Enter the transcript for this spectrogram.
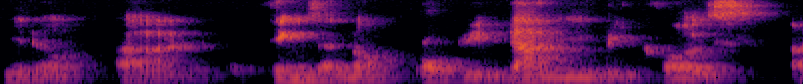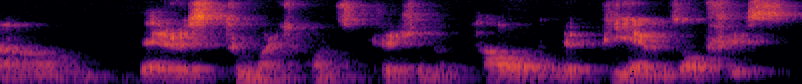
you know, things are not properly done because um, there is too much concentration of power in the PM's office,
